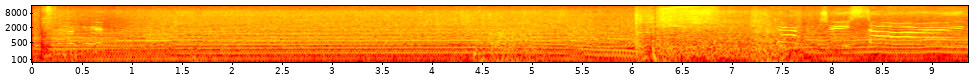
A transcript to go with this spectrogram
Out here. She's soaring!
